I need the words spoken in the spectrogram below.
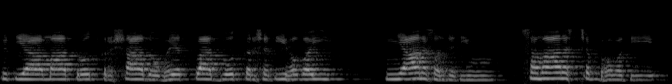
तृतीय मात्रोत्कर्षाद उभयत्वादोत्कर्षति हो वही ज्ञान संतति समान भवती।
